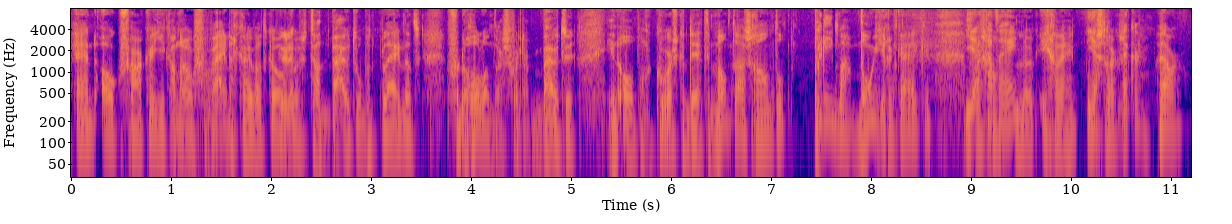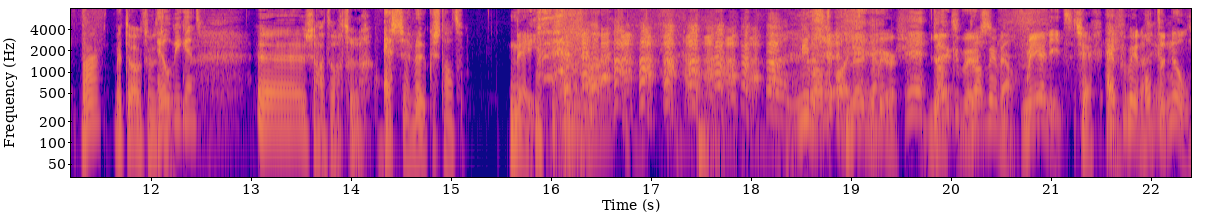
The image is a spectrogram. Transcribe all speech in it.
En ook wrakken. Je kan er ook voor weinig kan je wat kopen. Tuurlijk. Het staat buiten op het plein. Dat voor de Hollanders wordt er buiten in open koers cadet en manta's gehandeld. Prima, moet je gaan kijken. Is gaat erheen? Leuk, ik ga erheen. Ja, straks. lekker. Ja hoor, met de auto Heel weekend. Eh, zaterdag terug. Essen, leuke stad. Nee. Niemand ooit. Leuke beurs. Dat, Dan weer wel. Meer niet. Zeg, Hey, en vanmiddag. Op de nul.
